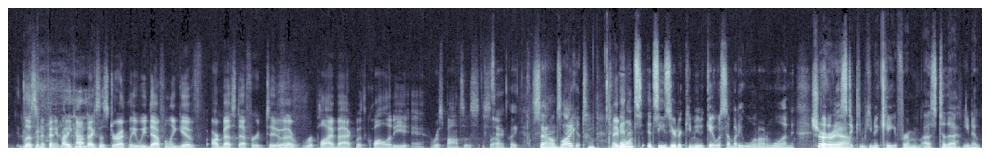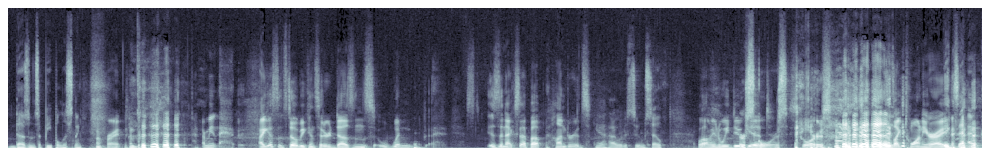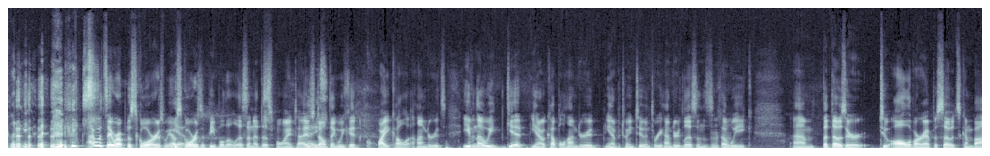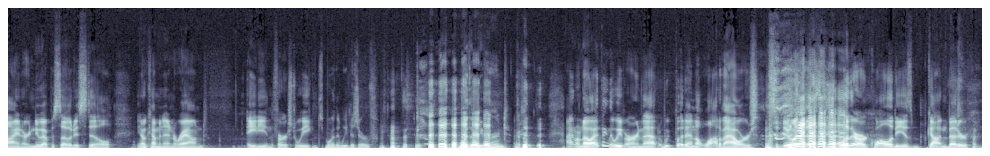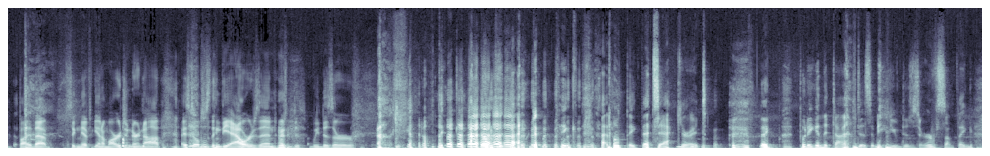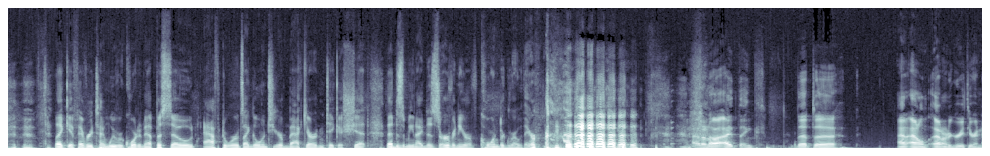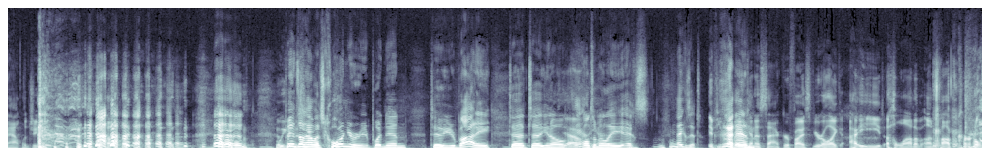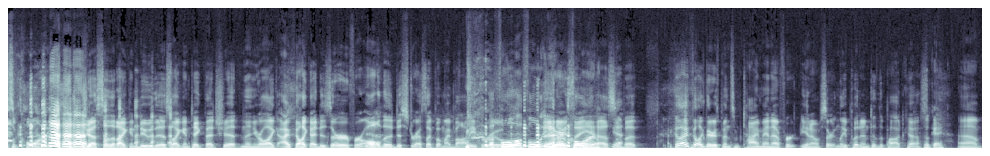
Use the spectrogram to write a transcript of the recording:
Listen, if anybody contacts us directly, we definitely give our best effort to uh, Mm-hmm. reply back with quality uh, responses. So Exactly. Sounds like it. maybe And once, it's it's easier to communicate with somebody one on one than Sure, it is yeah. to communicate from us to the you know dozens of people listening. right. I mean, I guess it'd still be considered dozens. When is the next step up? Hundreds? Yeah, I would assume so. Well, I mean, we do Or get scores. Scores. it's like twenty, right? Exactly. I would say we're up to scores. We have Yeah. scores of people that listen at this point. I just don't think we could quite call it hundreds, even though we get you know a couple hundred, you know, between two and three hundred listens Mm-hmm. a week. Um, but those are to all of our episodes combined. Our new episode is still you know coming in around 80 in the first week. It's more than we deserve. more than we've earned. I don't know. I think that we've earned that. We put in a lot of hours to doing this. Whether our quality has gotten better by that significant a margin or not, I still just think the hours in we deserve. I don't think, I don't, I don't think I don't think that's accurate. Like putting in the time doesn't mean you deserve something. Like if every time we record an episode afterwards I go into your backyard and take a shit, that doesn't mean I deserve an ear of corn to grow there. I don't know. I think that uh, I, I don't. I don't agree with your analogy. We Depends can on how much corn you're putting in to your body to, to you know Yeah. Yeah, ultimately Ex- exit. If you're making a sacrifice, if you're like, I eat a lot of unpopped kernels of corn just so that I can do this, so I can take that shit, and then you're like, I feel like I deserve for all the distress I put my body through. a full a full then ear I of say corn. yes, Yeah. but because I feel like there's been some time and effort, you know, certainly put into the podcast. Okay. Uh,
